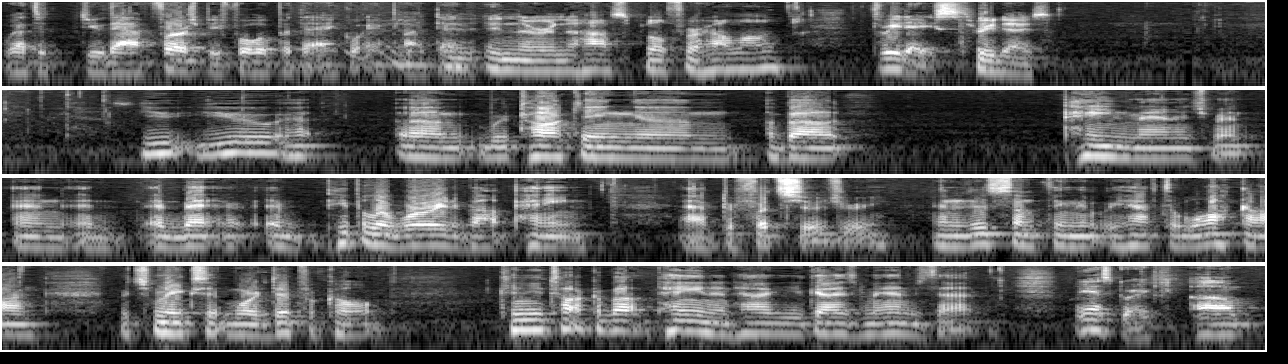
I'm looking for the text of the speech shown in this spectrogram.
we have to do that first before we put the ankle implant in. And they're in the hospital for how long? Three days. Three days. You, you um, were talking um, about pain management, and, and, and, and people are worried about pain after foot surgery, and it is something that we have to walk on, which makes it more difficult. Can you talk about pain and how you guys manage that? Yes, Greg. Um,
